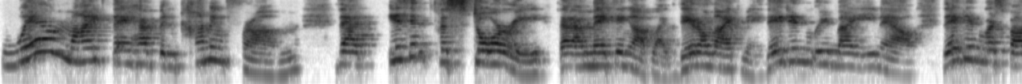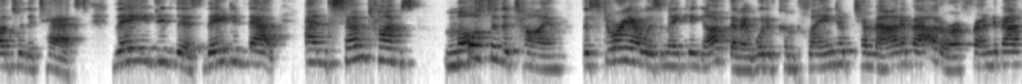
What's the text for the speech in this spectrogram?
where might they have been coming from that isn't the story that I'm making up. Like, they don't like me. They didn't read my email. They didn't respond to the text. They did this. They did that. And sometimes most of the time, the story I was making up that I would have complained to Matt about or a friend about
